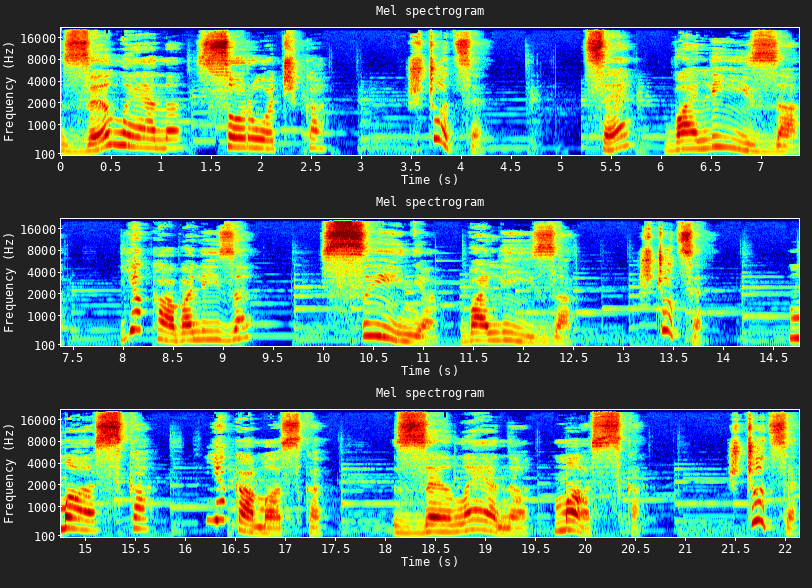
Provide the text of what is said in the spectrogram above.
Зелена сорочка. Що це? Це валіза. Яка валіза? Синя валіза. Що це? Маска. Яка маска? Зелена маска. Що це?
